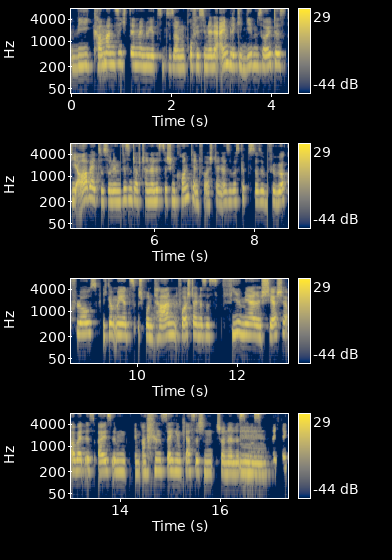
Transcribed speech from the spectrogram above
wie kann man sich denn, wenn du jetzt sozusagen professionelle Einblicke geben solltest, die Arbeit zu so einem Wissenschafts journalistischen Content vorstellen? Also was gibt es da so für Workflows? Ich könnte mir jetzt spontan vorstellen, dass es viel mehr Recherchearbeit ist als im, in Anführungszeichen, im klassischen Journalismus. Mm. Richtig?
